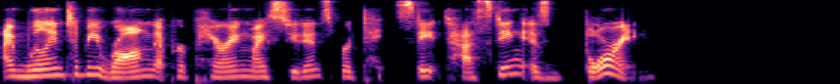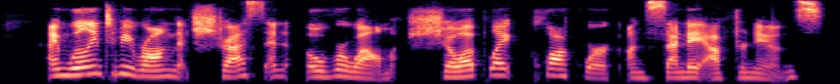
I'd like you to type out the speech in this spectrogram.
I'm willing to be wrong that preparing my students for t- state testing is boring. I'm willing to be wrong that stress and overwhelm show up like clockwork on Sunday afternoons.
